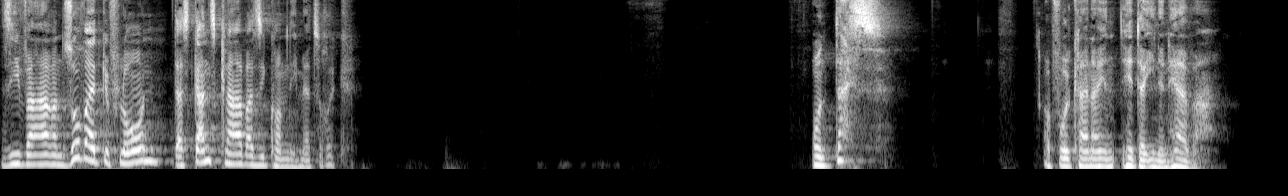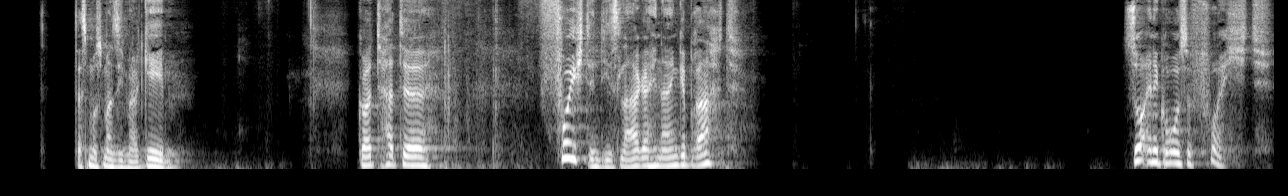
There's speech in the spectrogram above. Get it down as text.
Sie waren so weit geflohen, dass ganz klar war, sie kommen nicht mehr zurück. Und das, obwohl keiner hinter ihnen her war. Das muss man sich mal geben. Gott hatte Furcht in dieses Lager hineingebracht. So eine große Furcht,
